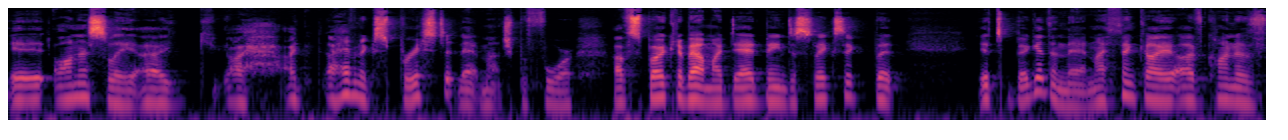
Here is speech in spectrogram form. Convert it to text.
It, honestly, I, I I haven't expressed it that much before. I've spoken about my dad being dyslexic, but it's bigger than that, and I think I, I've kind of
